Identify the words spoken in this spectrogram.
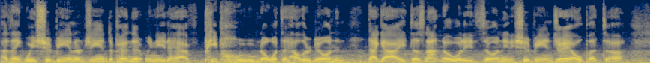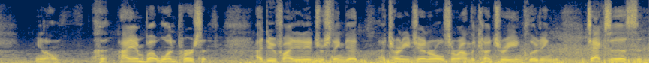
I think we should be energy independent. We need to have people who know what the hell they're doing, and that guy does not know what he's doing, and he should be in jail. But uh, you know, I am but one person. I do find it interesting that attorney generals around the country, including Texas and,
